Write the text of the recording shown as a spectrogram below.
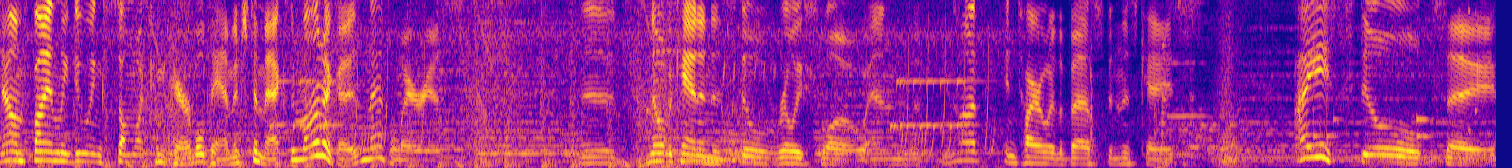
Now I'm finally doing somewhat comparable damage to Max and Monica. Isn't that hilarious? Uh, Nova Cannon is still really slow and not entirely the best in this case. I still say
